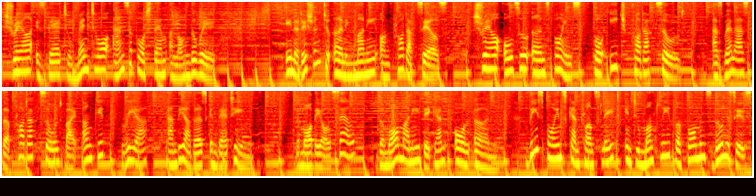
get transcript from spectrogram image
Shreya is there to mentor and support them along the way. In addition to earning money on product sales, Shreya also earns points for each product sold, as well as the product sold by Ankit, Ria, and the others in their team. The more they all sell, the more money they can all earn. These points can translate into monthly performance bonuses,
